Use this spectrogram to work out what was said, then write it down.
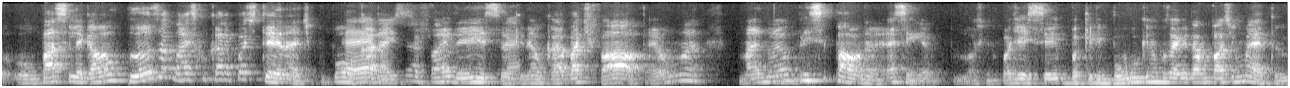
o passe legal é um plus a mais que o cara pode ter, né? Tipo, pô, é, o cara mas... faz isso, é. que, né? o cara bate falta, é uma. Mas não é o principal, né? É assim, é, lógico que não pode ser aquele burro que não consegue dar um passe de um metro.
